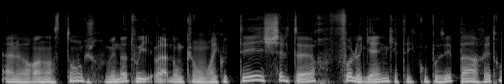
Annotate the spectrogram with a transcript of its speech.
Alors, un instant que je trouve mes notes. Oui, voilà, donc on va écouter Shelter, Fall Again, qui a été composé par Retro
